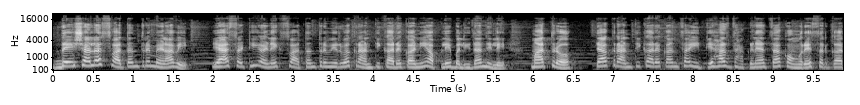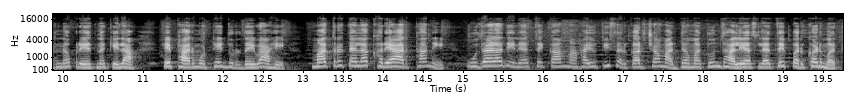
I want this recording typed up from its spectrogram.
देशाला स्वातंत्र्य मिळावे यासाठी अनेक स्वातंत्र्यवीर व क्रांतिकारकांनी आपले बलिदान दिले. मात्र त्या क्रांतिकारकांचा इतिहास झाकण्याचा काँग्रेस सरकारनं प्रयत्न केला हे फार मोठे दुर्दैव आहे. मात्र त्याला खऱ्या अर्थाने उजाळा देण्याचे काम महायुती सरकारच्या माध्यमातून झाले असल्याचे परखड मत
